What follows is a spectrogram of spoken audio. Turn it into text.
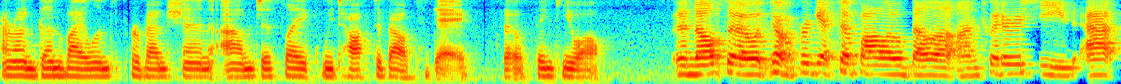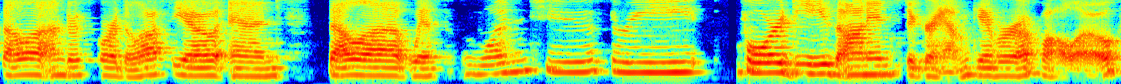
around gun violence prevention, um, just like we talked about today. So thank you all. And also, don't forget to follow Bella on Twitter. She's at Bella underscore D'Alacio and Bella with one, two, three, four D's on Instagram. Give her a follow.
